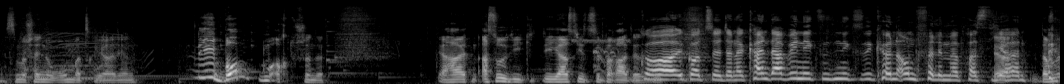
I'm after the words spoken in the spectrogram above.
Das sind wahrscheinlich nur Rohmaterialien. Nee, Bomben! Ach du Schande erhalten. Achso, die, die hast du jetzt separat. Also Gott, Gott sei Dank, da kann da wenigstens nichts, können Unfälle mehr passieren. Ja, dann,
